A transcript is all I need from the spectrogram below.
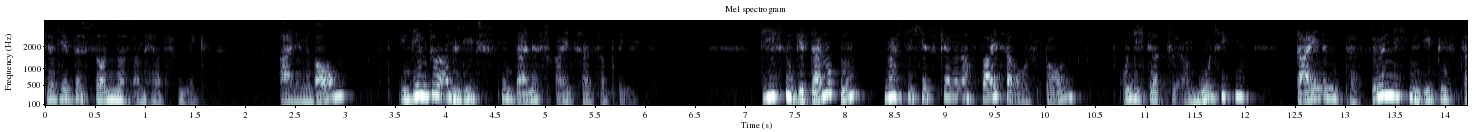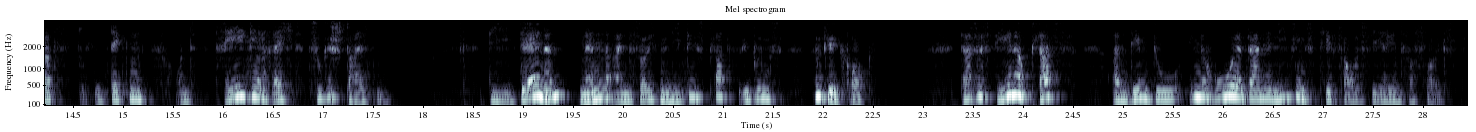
der dir besonders am Herzen liegt. Einen Raum, in dem du am liebsten deine Freizeit verbringst. Diesen Gedanken möchte ich jetzt gerne noch weiter ausbauen und dich dazu ermutigen, deinen persönlichen Lieblingsplatz zu entdecken und regelrecht zu gestalten. Die Dänen nennen einen solchen Lieblingsplatz übrigens Hyggekrog. Das ist jener Platz, an dem du in Ruhe deine Lieblings-TV-Serien verfolgst,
